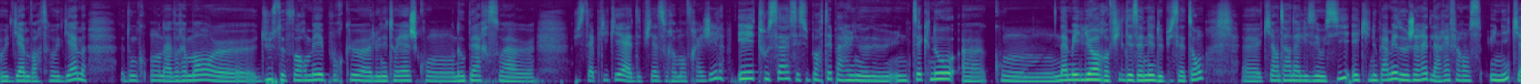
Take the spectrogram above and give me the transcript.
haut de gamme, voire très haut de gamme. Donc on a vraiment euh, dû se former pour que le nettoyage qu'on opère soit s'appliquer à des pièces vraiment fragiles. Et tout ça, c'est supporté par une, une techno qu'on améliore au fil des années depuis 7 ans, qui est internalisée aussi et qui nous permet de gérer de la référence unique.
